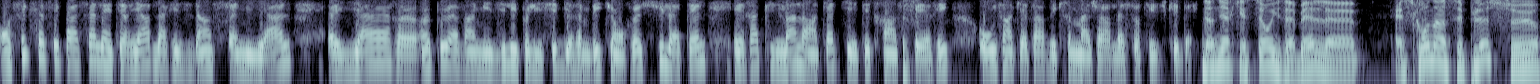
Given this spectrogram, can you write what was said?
On sait que ça s'est passé à l'intérieur de la résidence familiale. Hier, un peu avant midi, les policiers de Qui ont reçu l'appel et rapidement l'enquête qui a été transférée aux enquêteurs des crimes majeurs de la Sûreté du Québec. Dernière question, Isabelle. Euh, est-ce qu'on en sait plus sur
